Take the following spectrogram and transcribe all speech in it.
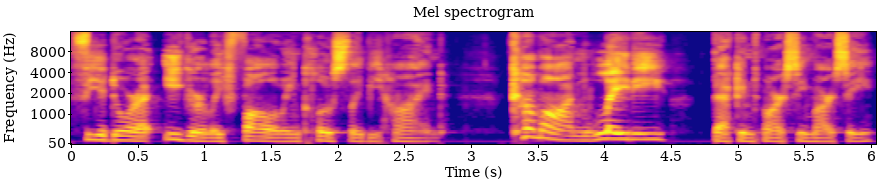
Theodora eagerly following closely behind. Come on, lady, beckoned Marcy Marcy.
